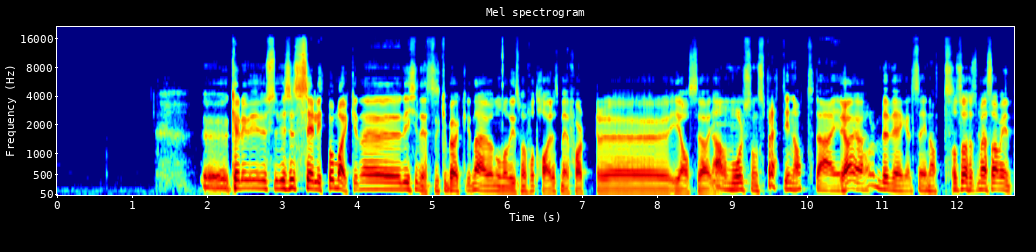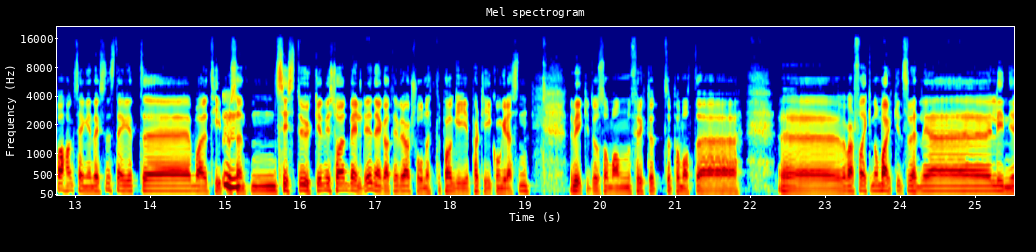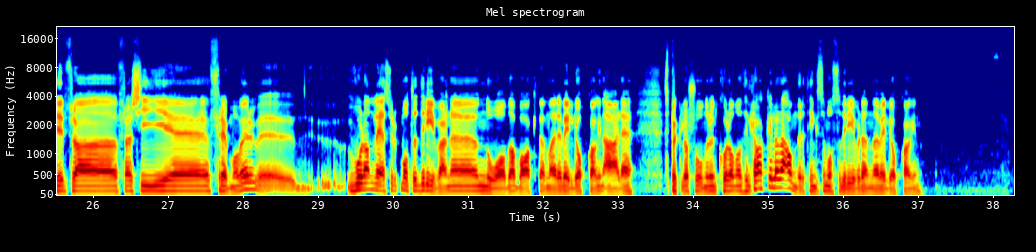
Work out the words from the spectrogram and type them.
Uh, Kelly, hvis, vi ser litt på markedene, De kinesiske markedene er jo noen av de som har fått hardest medfart uh, i Asia. Ja, Voldsomt spredt i natt. Det er ja, ja. enorm bevegelse i natt. Og så, som jeg sa, var inne på, Hang Seng-indeksen steget uh, bare 10 mm. den siste uken. Vi så en veldig negativ reaksjon etter partikongressen. Det virket jo som man fryktet på en måte I hvert fall ikke noen markedsvennlige linjer fra, fra Ski fremover. Hvordan leser du på en måte driverne nå da bak den veldige oppgangen? Er det spekulasjoner rundt koronatiltak, eller er det andre ting som også driver denne veldige oppgangen?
